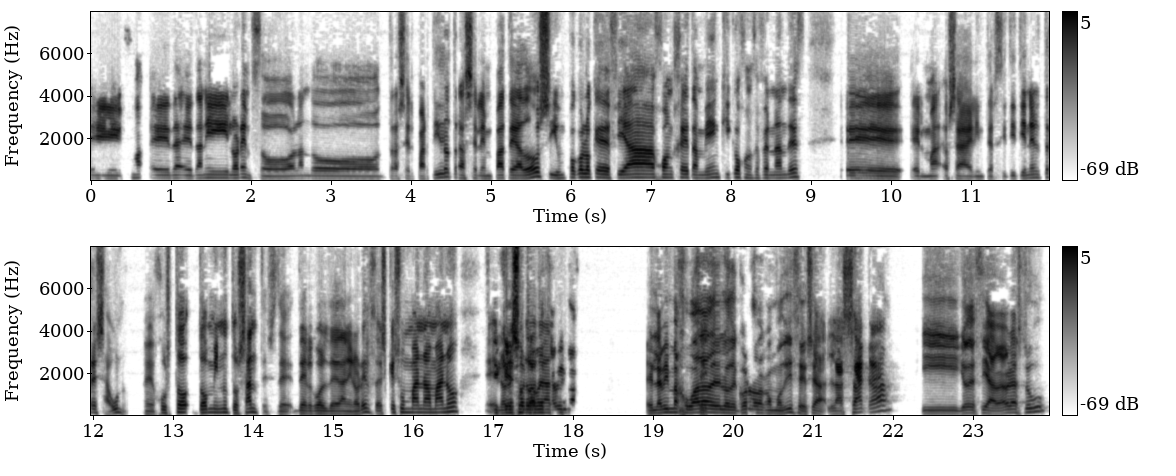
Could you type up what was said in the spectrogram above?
Eh, eh, eh, Dani Lorenzo hablando tras el partido, tras el empate a dos y un poco lo que decía Juan G también, Kiko, Juan G Fernández, eh, el, o sea, el Intercity tiene el 3 a 1, eh, justo dos minutos antes de- del gol de Dani Lorenzo. Es que es un mano a mano. eh, Es no la misma, es la misma jugada Sí. de lo de Córdoba, como dice. O sea, la saca y yo decía, verás tú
